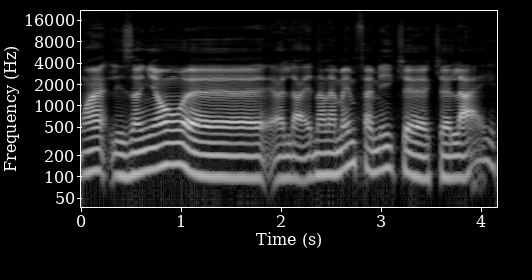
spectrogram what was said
ouais, les oignons dans la même famille que, que l'ail.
